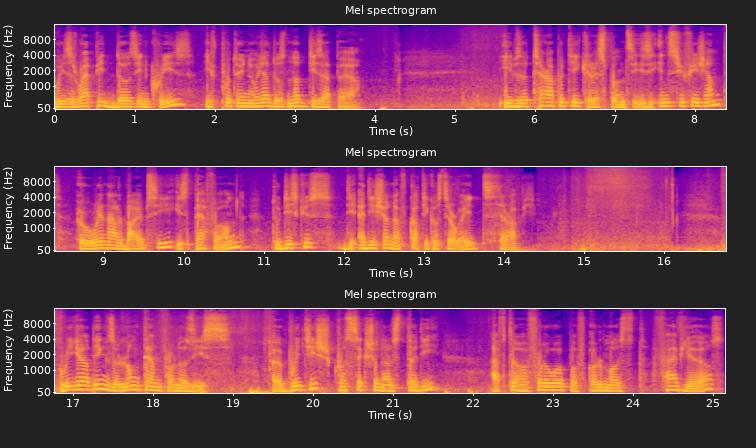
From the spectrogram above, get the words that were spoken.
with rapid dose increase if proteinuria does not disappear. If the therapeutic response is insufficient, a renal biopsy is performed to discuss the addition of corticosteroid therapy. Regarding the long-term prognosis, a British cross-sectional study after a follow-up of almost five years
